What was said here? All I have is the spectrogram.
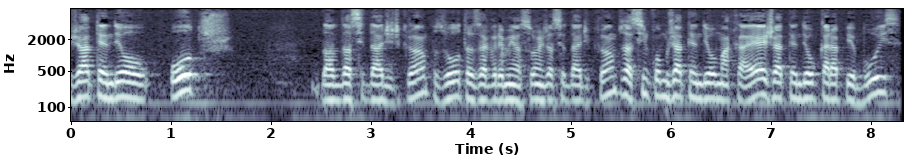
já atendeu outros da, da, cidade de Campos, outras agremiações da cidade de Campos, assim como já atendeu o Macaé, já atendeu o Carapebus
